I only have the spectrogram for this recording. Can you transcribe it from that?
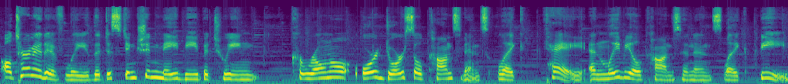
Alternatively, the distinction may be between coronal or dorsal consonants like K and labial consonants like B.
